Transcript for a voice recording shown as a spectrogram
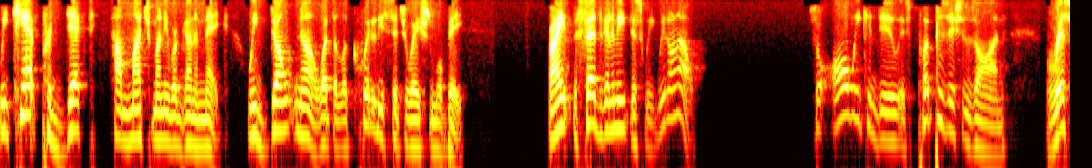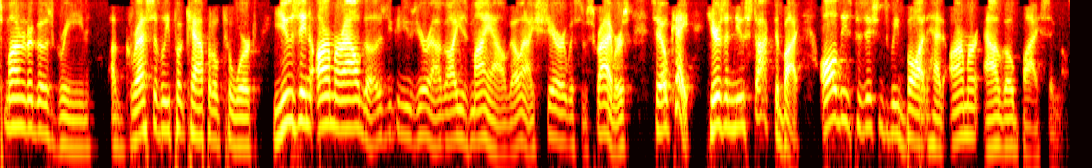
We can't predict how much money we're going to make. We don't know what the liquidity situation will be. Right? The Fed's going to meet this week. We don't know. So all we can do is put positions on, risk monitor goes green, aggressively put capital to work using Armor algos. You can use your algo. I use my algo and I share it with subscribers. Say, okay, here's a new stock to buy. All these positions we bought had Armor algo buy signals.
